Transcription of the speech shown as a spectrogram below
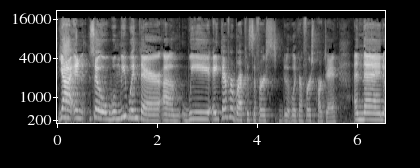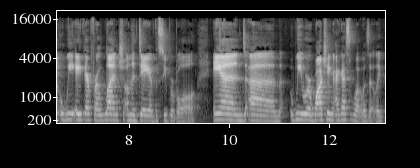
Yeah, and so when we went there, um, we ate there for breakfast the first, like our first park day, and then we ate there for lunch on the day of the Super Bowl, and um, we were watching. I guess what was it like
